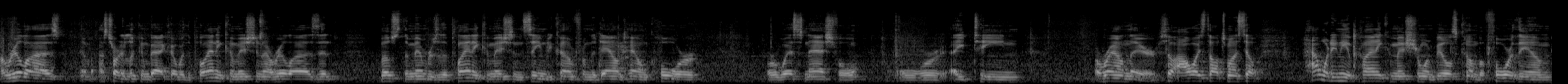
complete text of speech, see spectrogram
I realized, I started looking back over the Planning Commission, I realized that most of the members of the Planning Commission seem to come from the downtown core, or West Nashville, or 18, around there. So I always thought to myself, how would any of planning commissioner, when bills come before them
